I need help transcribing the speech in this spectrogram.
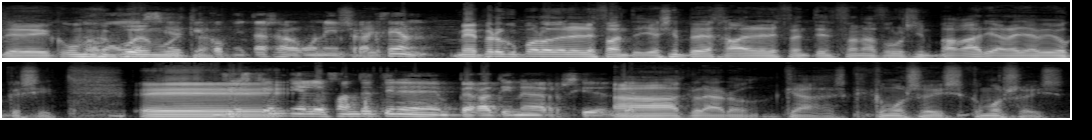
de cómo me pueden ser que multar. cometas alguna infracción. Me preocupa lo del elefante. Yo siempre dejaba el elefante en zona azul sin pagar y ahora ya veo que sí. Yo Eh, es que mi elefante tiene pegatina de residente. Ah, claro. Que, es que ¿Cómo sois? ¿Cómo sois?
